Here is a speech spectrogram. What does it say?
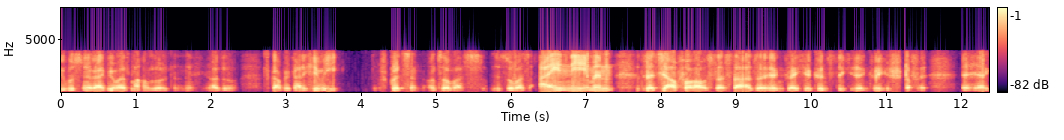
Sie wussten ja gar nicht, wie man das machen sollte. Nicht? Also es gab ja keine Chemie. Spritzen und sowas. Sowas einnehmen setzt ja auch voraus, dass da also irgendwelche künstlich irgendwelche Stoffe äh, hergestellt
